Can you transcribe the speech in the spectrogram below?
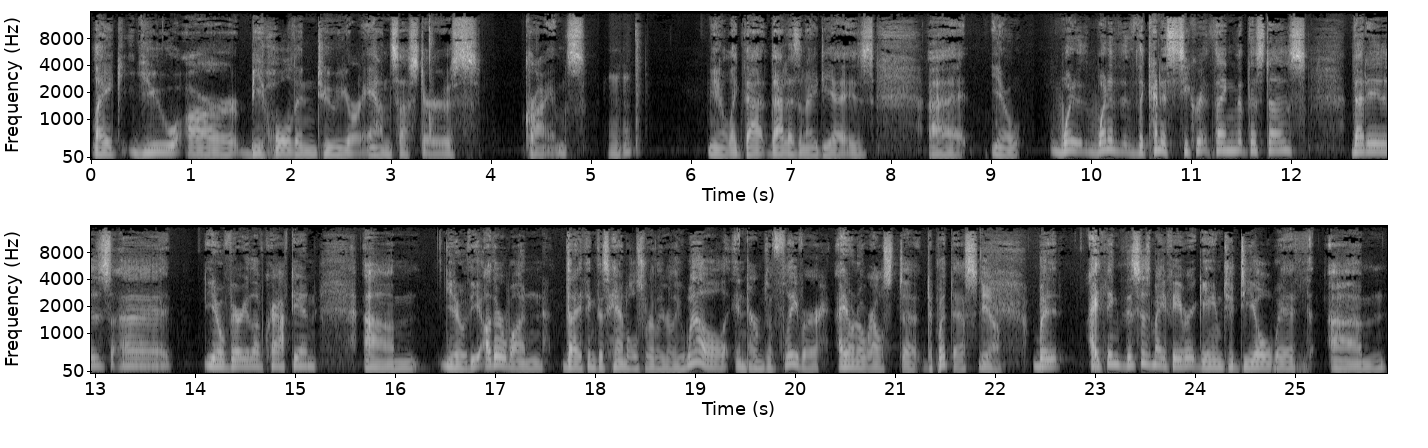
Like you are beholden to your ancestors' crimes. Mm-hmm. You know, like that. That as an idea is, uh, you know, one one of the, the, kind of secret thing that this does that is uh, you know, very Lovecraftian. Um, you know, the other one that I think this handles really, really well in terms of flavor, I don't know where else to, to put this. Yeah. But I think this is my favorite game to deal with um,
